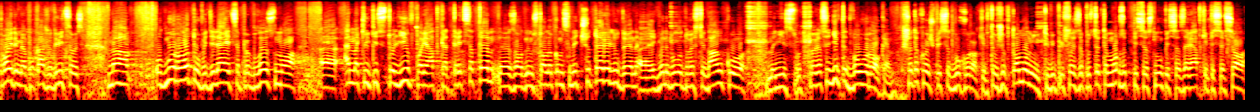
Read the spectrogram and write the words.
пройдемо, я покажу. Дивіться, ось на одну роту виділяється приблизно е, енна кількість столів, порядка 30. Е, За одним столиком сидить 4 людини. Е, Якби не було до сніданку, мені от просидів ти два уроки. Що ти хочеш після двох уроків? Ти вже втомлений, тобі прийшлось запустити мозок після сну, після зарядки, після всього.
